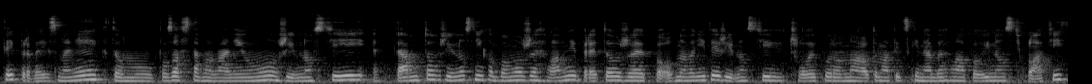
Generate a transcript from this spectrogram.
Tej prvej zmene, k tomu pozastavovaniu živnosti, tamto živnostníkom pomôže hlavne preto, že po obnovení tej živnosti človeku rovno automaticky nabehla povinnosť platiť,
